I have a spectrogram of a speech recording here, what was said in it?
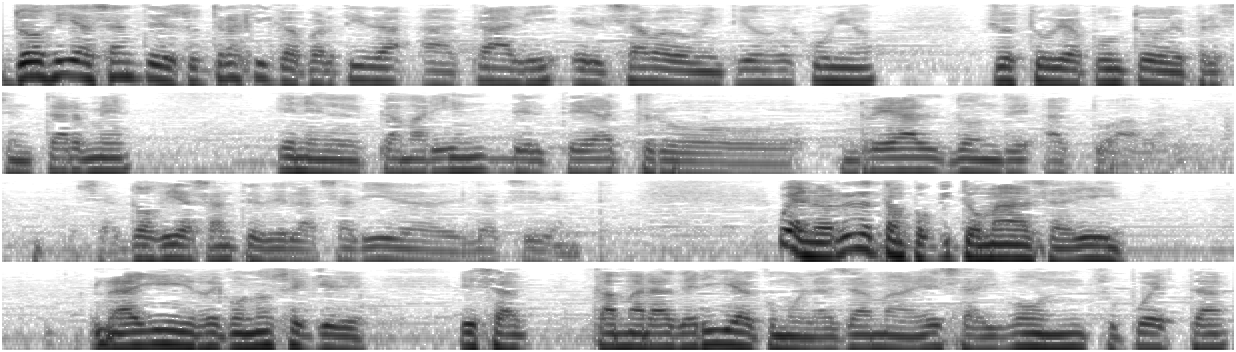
Dos días antes de su trágica partida a Cali, el sábado 22 de junio, yo estuve a punto de presentarme en el camarín del Teatro Real donde actuaba. O sea, dos días antes de la salida del accidente. Bueno, relata un poquito más ahí. Ahí reconoce que esa camaradería, como la llama esa Ivonne supuesta,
